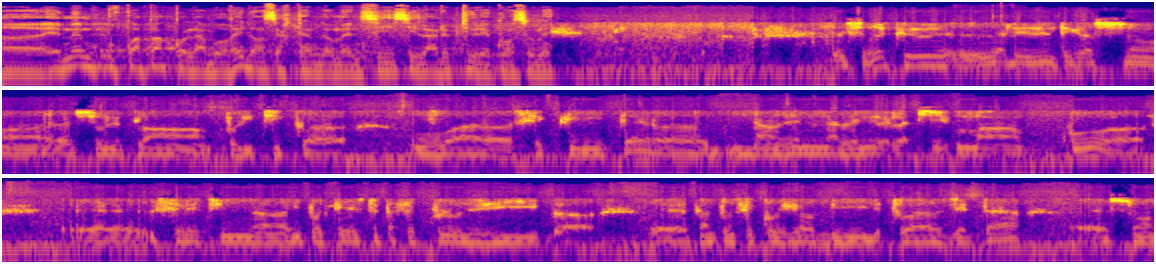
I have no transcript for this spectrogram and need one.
euh, et même pourquoi pas collaborer dans certains domaines si, la rupture est consommée? C'est vrai que la désintégration euh, sur le plan politique, euh, voire sécuritaire, dans un avenir relativement court, euh, serait une hypothèse tout à fait plausible quand on sait qu'aujourd'hui les trois États sont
